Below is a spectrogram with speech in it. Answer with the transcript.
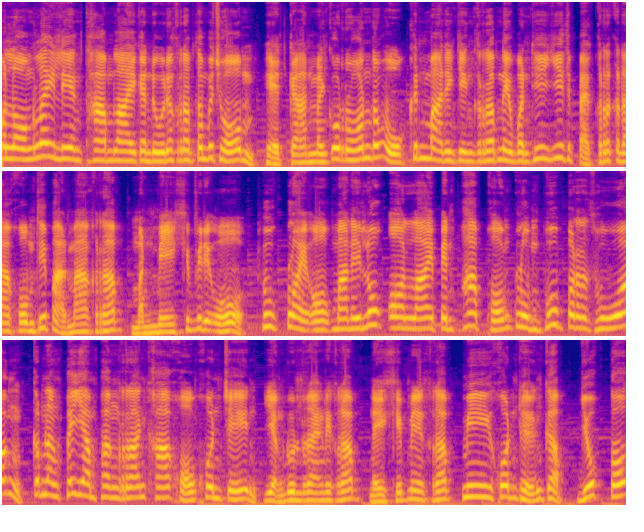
มาลองไล่เลียงไทม์ไลน์กันดูนะครับท่านผู้ชม เหตุการณ์มันก็ร้อนระอุขึ้นมาจริงๆ ครับในวันที่ 28 กรกฎาคมที่ผ่านมาครับ มันมีคลิปวิดีโอถูกปล่อยออกออกมาในโลกออนไลน์เป็นภาพของกลุ่มผู้ประท้วงกำลังพยายามพังร้านค้าของคนจีน อย่างรุนแรงเลยครับ ในคลิปนี้ครับ มีคนถึงกับยกโต๊ะ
